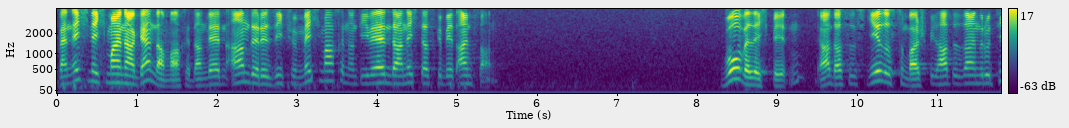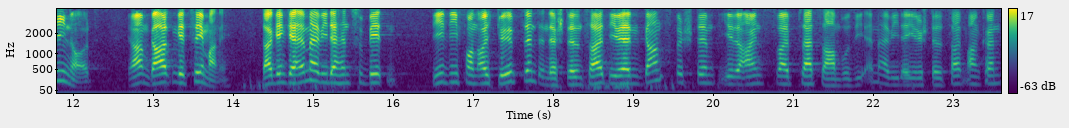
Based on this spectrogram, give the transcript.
wenn ich nicht meine Agenda mache, dann werden andere sie für mich machen und die werden da nicht das Gebet einplanen. Wo will ich beten? Ja, das ist Jesus zum Beispiel, hatte seinen Routineort. Ja, im Garten Gethsemane. Da ging er immer wieder hin zu beten. Die, die von euch geübt sind in der stillen Zeit, die werden ganz bestimmt ihre ein, zwei Plätze haben, wo sie immer wieder ihre stille Zeit machen können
